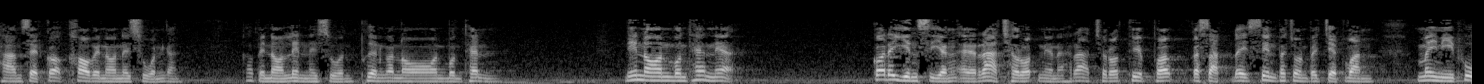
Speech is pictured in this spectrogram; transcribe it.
ทานเสร็จก็เข้าไปนอนในสวนกันก็ไปนอนเล่นในสวน เพื่อนก็นอนบนแท่น นี่นอนบนแท่นเนี่ย ก็ได้ยินเสียงไอ้ราชรถเนี่ยนะราชรถที่พระกษัตริย์ได้สิ้นพระชนไปเจ็ดวัน ไม่มีผู้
